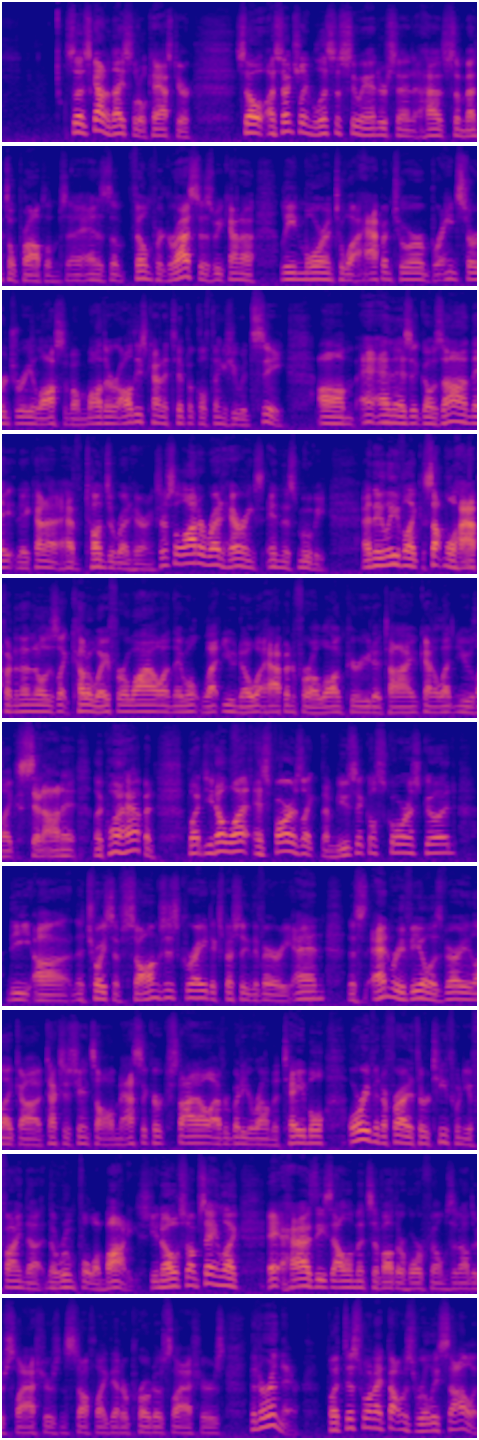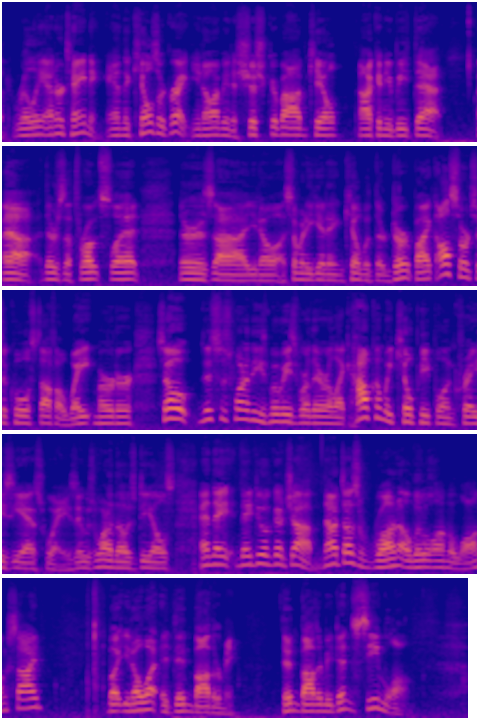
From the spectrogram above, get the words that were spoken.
So it's got a nice little cast here. So essentially, Melissa Sue Anderson has some mental problems, and, as the film progresses, we kind of lean more into what happened to her: brain surgery, loss of a mother, all these kind of typical things you would see. Um, and, and, as it goes on, they they kind of have tons of red herrings. There's a lot of red herrings in this movie, and they leave like something will happen, and then they'll just like cut away for a while, and they won't let you know what happened for a long period of time, kind of letting you like sit on it, like what happened. But you know what? As far as like the musical score is good, the uh, the choice of songs is great, especially the very end. This end reveal is very like uh, Texas Chainsaw Massacre style. Everybody around the table, or even a Friday Thirteenth when you find the the room full of bodies. You know, so I'm saying like it has these elements of other horror films and other slashers and stuff like that, or proto slashers that are in there. But this one I thought was really solid, really entertaining, and the kills are great. You know, I mean, a shish kebab kill, how can you beat that? Uh, there's a throat slit. There's uh, you know somebody getting killed with their dirt bike. All sorts of cool stuff. A weight murder. So this is one of these movies where they were like, how can we kill people in crazy ass ways? It was one of those deals, and they they do a good job. Now it does run a little on the long side, but you know what? It didn't bother me. Didn't bother me. Didn't seem long.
